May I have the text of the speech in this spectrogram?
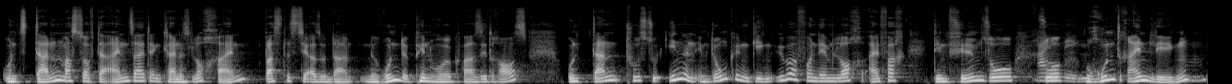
Und dann machst du auf der einen Seite ein kleines Loch rein, bastelst dir also da eine runde Pinhole quasi draus und dann tust du innen im Dunkeln gegenüber von dem Loch einfach den Film so, so rund reinlegen. Mhm.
